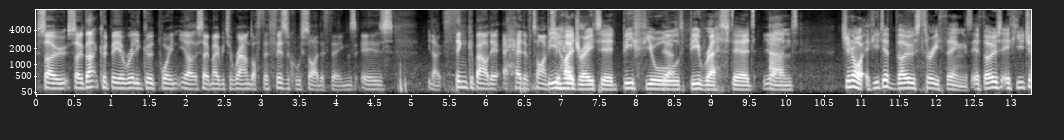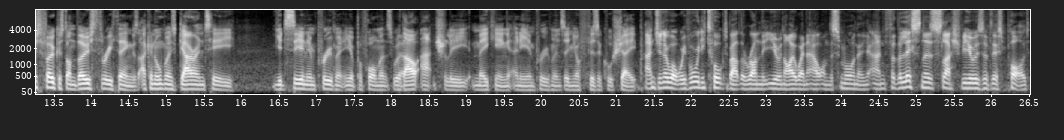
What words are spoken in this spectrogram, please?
so so that could be a really good point you know so maybe to round off the physical side of things is you know think about it ahead of time Be So hydrated, be fueled, be rested, Yeah. and do you know what? If you did those three things, if those, if you just focused on those three things, I can almost guarantee you'd see an improvement in your performance without actually making any improvements in your physical shape. And do you know what? We've already talked about the run that you and I went out on this morning. And for the listeners slash viewers of this pod,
